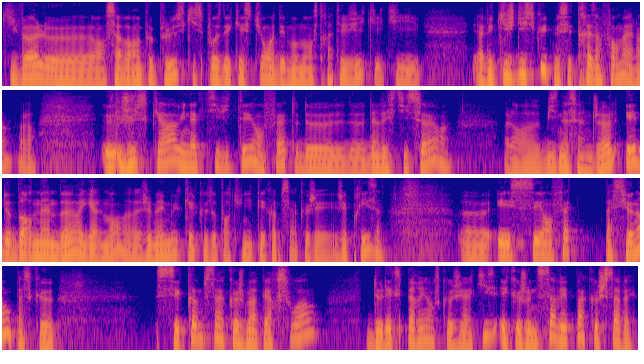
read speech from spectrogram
qui veulent euh, en savoir un peu plus, qui se posent des questions à des moments stratégiques et qui, avec qui je discute, mais c'est très informel, hein, voilà. Euh, jusqu'à une activité en fait d'investisseurs. De, alors euh, business angel et de board member également. Euh, j'ai même eu quelques opportunités comme ça que j'ai prises. Euh, et c'est en fait passionnant parce que c'est comme ça que je m'aperçois de l'expérience que j'ai acquise et que je ne savais pas que je savais.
